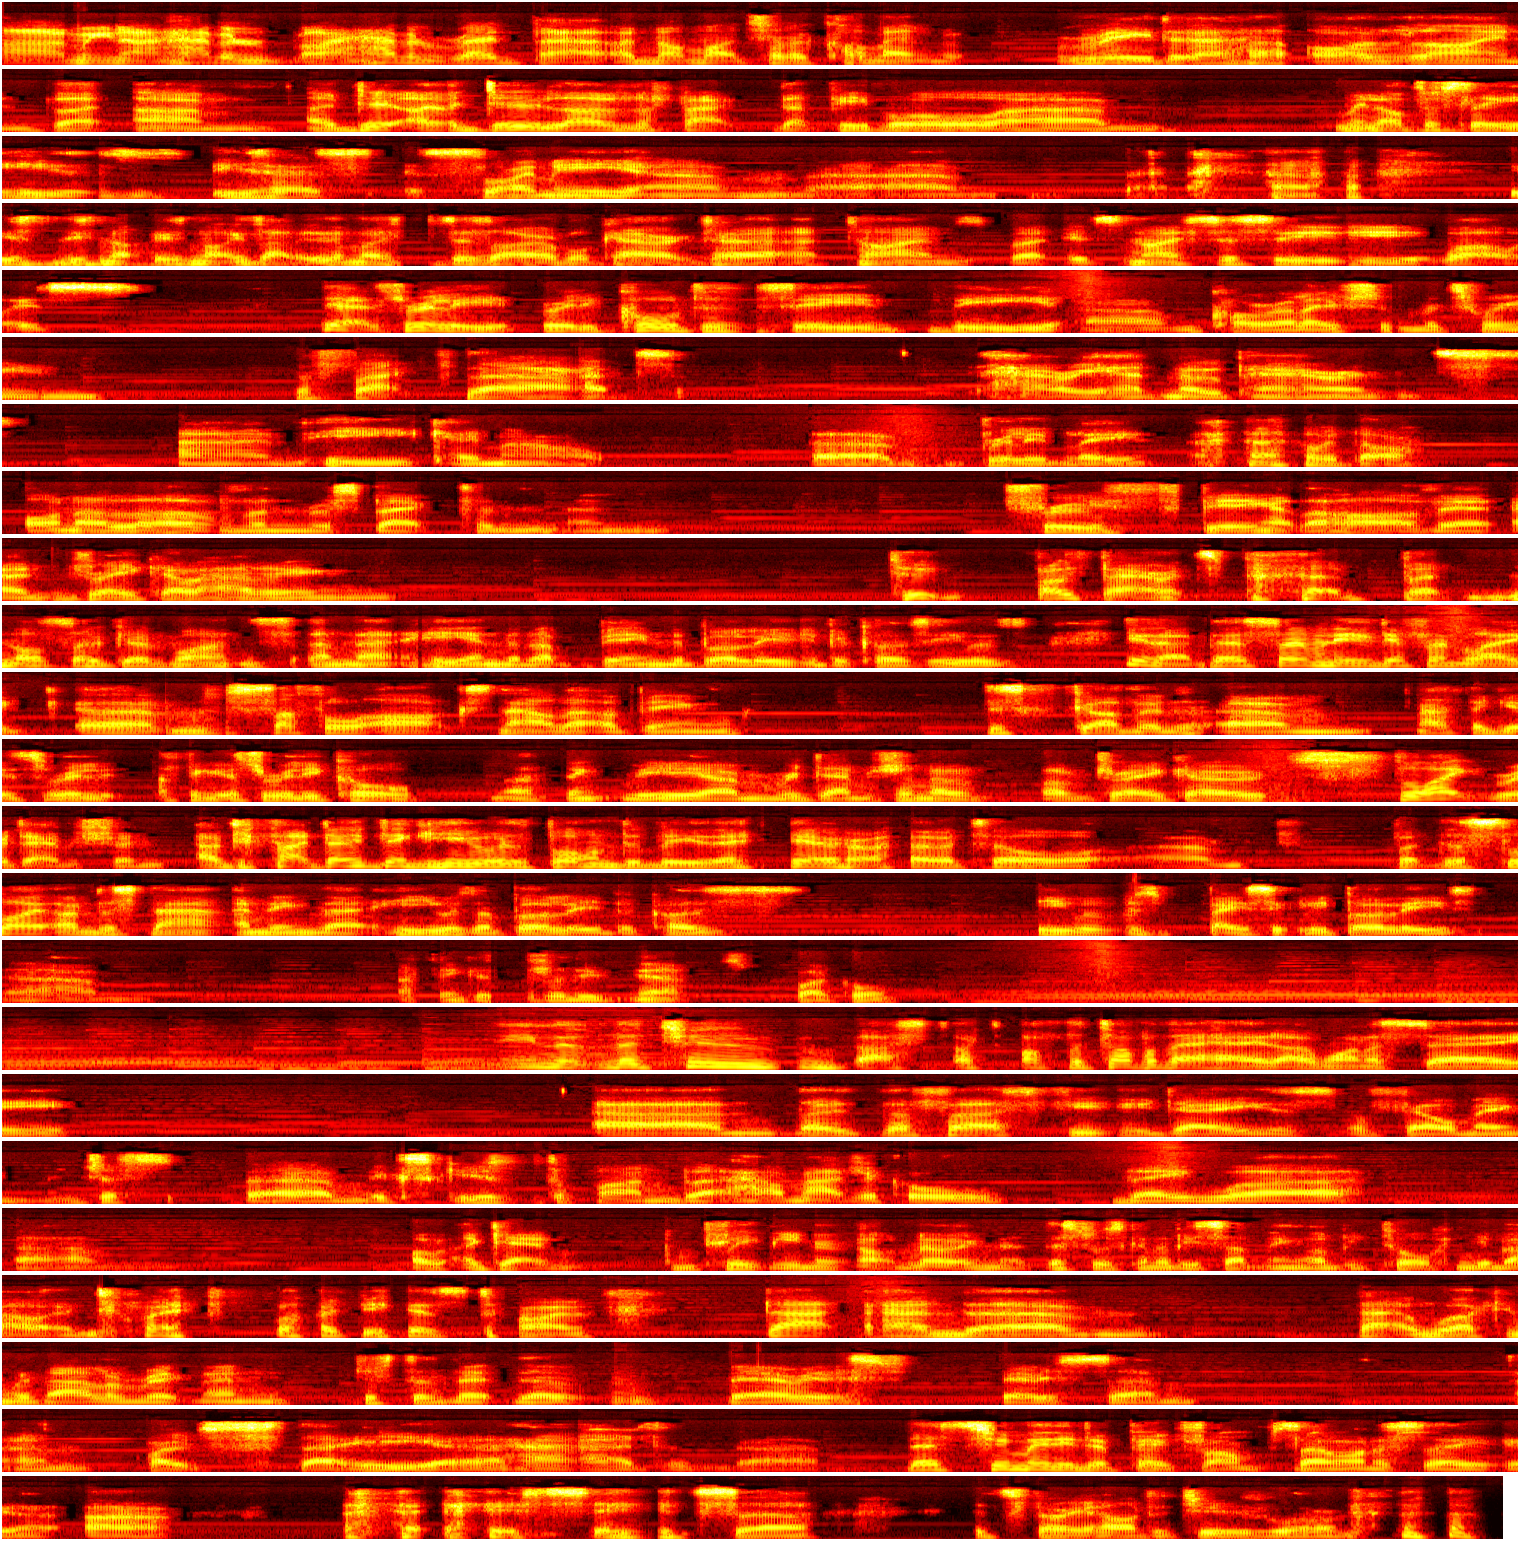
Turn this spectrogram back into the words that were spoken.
I mean, I haven't, I haven't read that. I'm not much of a comment reader online, but um, I do, I do love the fact that people. Um, I mean, obviously, he's he's a slimy. Um, um, he's, he's not he's not exactly the most desirable character at times, but it's nice to see. Well, it's yeah, it's really really cool to see the um, correlation between the fact that Harry had no parents and he came out uh, brilliantly with honor, love, and respect and, and truth being at the heart of it, and Draco having two both parents, but, but not so good ones, and that he ended up being the bully because he was, you know, there's so many different like um, subtle arcs now that are being discovered. Um, I think it's really, I think it's really cool. I think the um, redemption of, of Draco, slight redemption. I, don't think he was born to be the hero at all. Um, but the slight understanding that he was a bully because he was basically bullied. Um, I think it's really, yeah, it's quite cool. I mean, the, the two, off the top of their head, I want to say um, the, the first few days of filming, and just um, excuse the pun, but how magical they were. Um, again, completely not knowing that this was going to be something I'll be talking about in 25 years' time. That and um, that and working with Alan Rickman, just the, the various various um, um, quotes that he uh, had, and uh, there's too many to pick from. So honestly, uh, uh it's it's uh, it's very hard to choose one.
